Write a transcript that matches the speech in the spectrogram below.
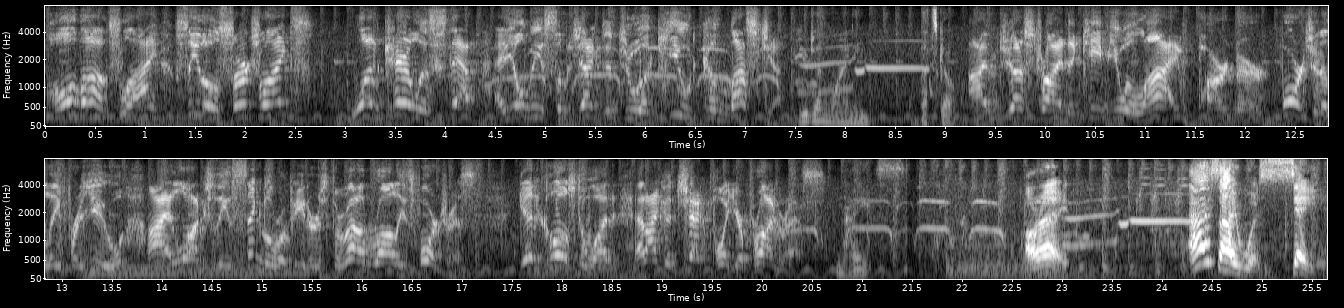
Hold on, Sly. See those searchlights? One careless step, and you'll be subjected to acute combustion. You done whining? Let's go. I'm just trying to keep you alive, partner. Fortunately for you, I launched these signal repeaters throughout Raleigh's fortress. Get close to one, and I can checkpoint your progress. Nice. Alright. As I was saying,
